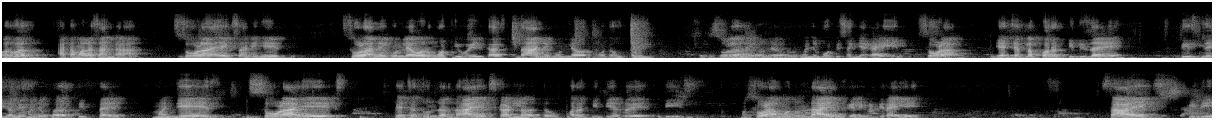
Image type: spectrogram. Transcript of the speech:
बरोबर? आता मला सांगा सोळा एक्स आणि हे सोळाने गुणल्यावर मोठी होईल का? दहाने गुणल्यावर मोठं उत्तर येईल सोळाने गुणल्यावर म्हणजे मोठी संख्या काय येईल? सोळा. याच्यातला फरक कितीचा आहे? तीसने कमी म्हणजे फरक तीसचा आहे. म्हणजे सोळा एक्स त्याच्यातून जर दहा एक्स काढलं तर फरक किती येतोय? तीस. मग सोळा मधून दहा एक्स गेले किती राहिले? सहा एक्स किती?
